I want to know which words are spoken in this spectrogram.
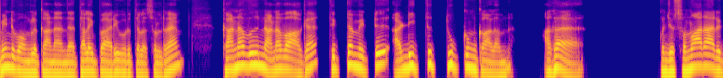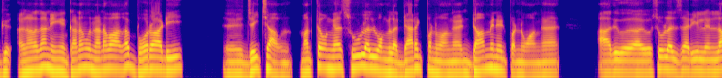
மீண்டும் உங்களுக்கான அந்த தலைப்பு அறிவுறுத்தலை சொல்கிறேன் கனவு நனவாக திட்டமிட்டு அடித்து தூக்கும் காலம்னு. ஆக கொஞ்சம் சுமாராக இருக்குது அதனால தான் நீங்கள் கனவு நனவாக போராடி ஜெயிச்சாகணும். மற்றவங்க சூழல் உங்களை டைரக்ட் பண்ணுவாங்க டாமினேட் பண்ணுவாங்க. அது சூழல் சரியில்லைன்னா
